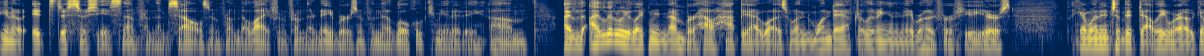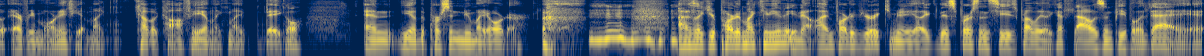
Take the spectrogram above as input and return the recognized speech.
you know, it dissociates them from themselves and from their life and from their neighbors and from their local community. Um, I, I literally like remember how happy I was when one day after living in the neighborhood for a few years, like I went into the deli where I would go every morning to get my cup of coffee and like my bagel. And, you know, the person knew my order. I was like, you're part of my community now. I'm part of your community. Like this person sees probably like a thousand people a day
